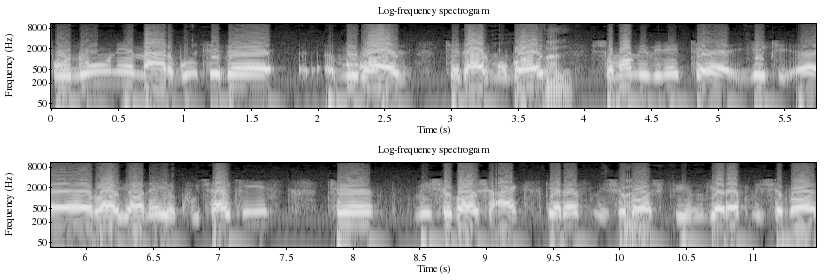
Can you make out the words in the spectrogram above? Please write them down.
فنون مربوط به موبایل که در موبایل بله. شما می‌بینید که یک رایانه کوچکی است که میشه باش عکس گرفت میشه. باش فیلم گرفت میشه باش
